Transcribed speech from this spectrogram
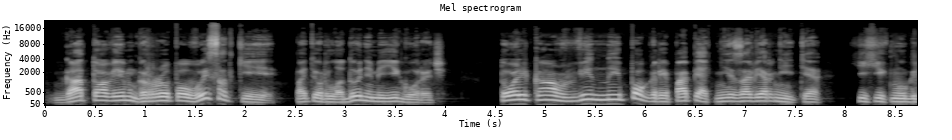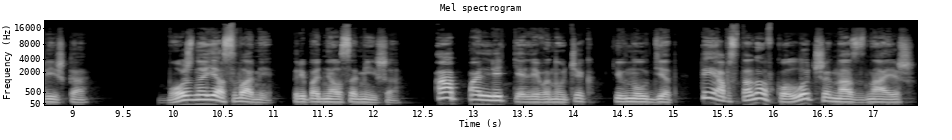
«Готовим группу высадки», — потер ладонями Егорыч. «Только в винный погреб опять не заверните», — хихикнул Гришка. «Можно я с вами?» — приподнялся Миша. «А полетели, внучек», — кивнул дед. «Ты обстановку лучше нас знаешь».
